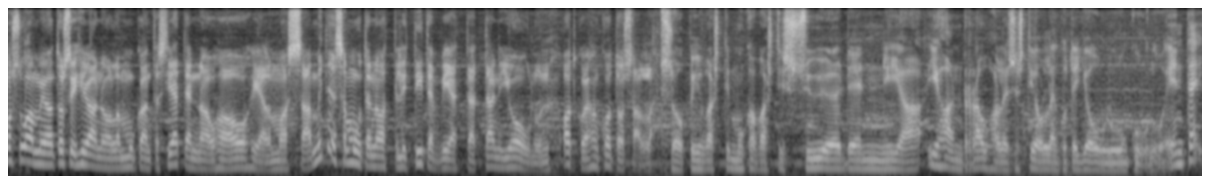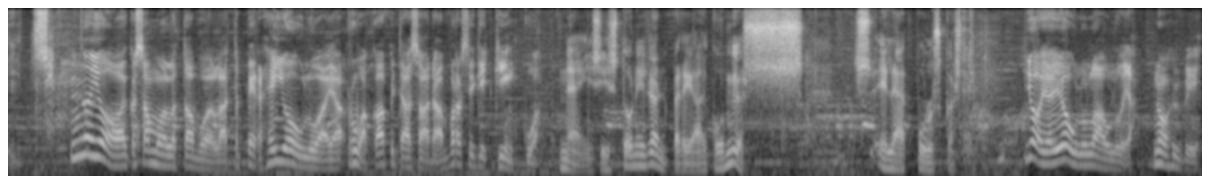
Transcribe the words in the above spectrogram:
Jarmo Suomi on tosi hieno olla mukaan tässä jätenauhaa ohjelmassa. Miten sä muuten ajattelit itse viettää tän joulun? Ootko ihan kotosalla? Sopivasti, mukavasti syöden ja ihan rauhallisesti ollen, kuten jouluun kuuluu. Entä itse? No joo, aika samoilla tavoilla, että perhejoulua ja ruokaa pitää saada, varsinkin kinkkua. Näin siis Toni Rönnberg aikoo myös elää pulskasti. Joo, ja joululauluja. No hyviä.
